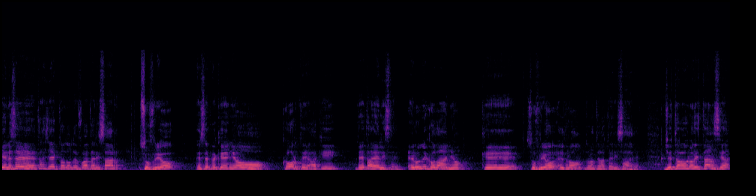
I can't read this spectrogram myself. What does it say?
en ese trayecto donde fue a aterrizar, sufrió ese pequeño corte aquí de esta hélice. El único daño que sufrió el dron durante el aterrizaje. Yo estaba a una distancia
